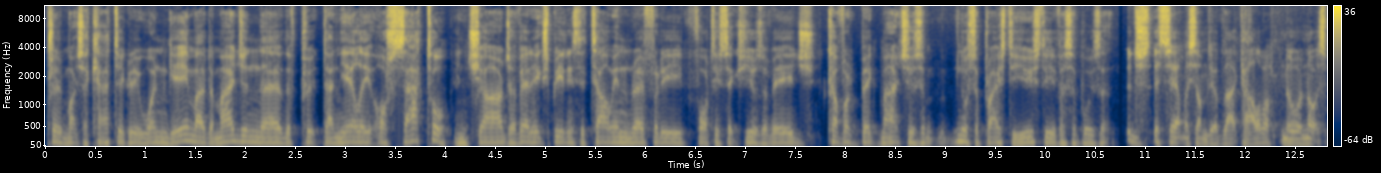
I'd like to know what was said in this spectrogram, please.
pretty much a category one game. I'd imagine uh, they've put Daniele Orsato in charge, a very experienced Italian referee, 46 years of age, covered big matches. No surprise to you, Steve, I suppose. That. It's, it's certainly somebody of that calibre. No, not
